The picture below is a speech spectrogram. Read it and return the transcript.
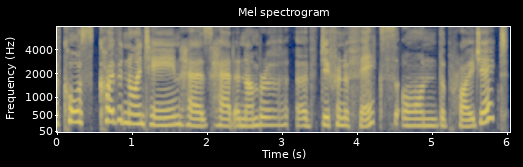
Of course, COVID 19 has had a number of, of different effects on the project.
